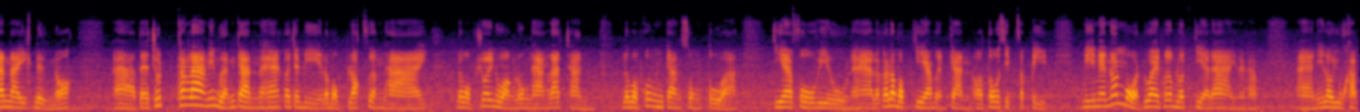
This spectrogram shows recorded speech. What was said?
ด้านในอีกหนึ่งเนาะอ่าแต่ชุดข้างล่างนี่เหมือนกันนะฮะ ก็จะมีระบบล็อกเฟืองท้าย ระบบช่วยหน่วงลงทางลาดชัน ระบบควบคุมการทรงตัว เกียร์4 wheel นะฮะ แล้วก็ระบบเกียร์เหมือนกัน ออโต้ 10 สปีด มีแมนนวลโหมดด้วยเพิ่มลดเกียร์ได้นะครับอ่านี่เราอยู่ขับ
